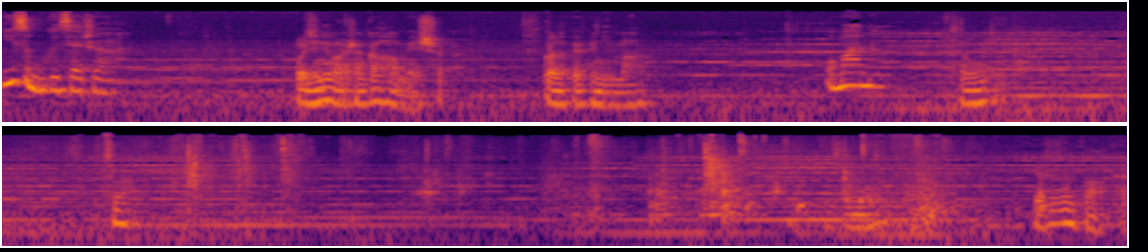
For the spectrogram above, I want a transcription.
你怎么会在这儿？我今天晚上刚好没事，过来陪陪你妈，我妈呢？在屋里呢。坐。怎么了？脸色这么不好看？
